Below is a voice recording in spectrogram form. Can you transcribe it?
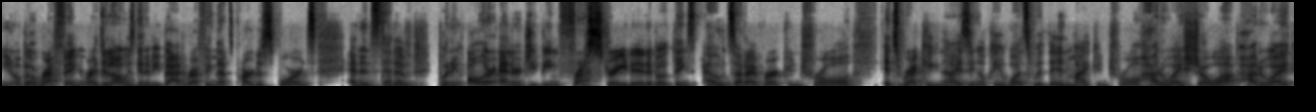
you know, about refing, right? There's always going to be bad refing. That's part of sports. And instead of putting all our energy being frustrated about things outside of our control, it's recognizing, okay, what's within my control? How do I show up? How do I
